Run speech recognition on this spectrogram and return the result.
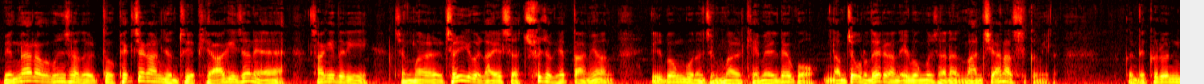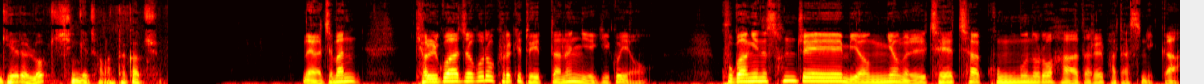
명나라 군사들도 백제간 전투에 패하기 전에 자기들이 정말 전력을 다해서 추적했다면 일본군은 정말 개멸되고 남쪽으로 내려가는 일본 군사는 많지 않았을 겁니다. 그런데 그런 기회를 놓치신 게 참 안타깝죠. 네, 하지만 결과적으로 그렇게 됐다는 얘기고요. 국왕인 선죄의 명령을 재차 공문으로 하다를 받았으니까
